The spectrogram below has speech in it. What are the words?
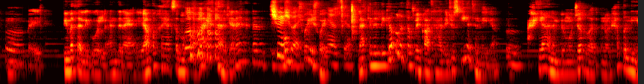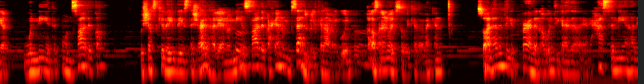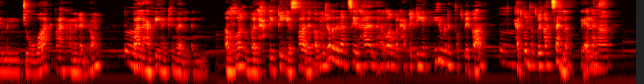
في مثل يقول عندنا يعني يا طخة يكسب مخه ما يحتاج يعني إحنا شوي شوي. شوي شوي. يس يس. لكن اللي قبل التطبيقات هذه جزئية النية أحيانا بمجرد إنه نحط النية والنية تكون صادقة والشخص كذا يبدأ يستشعرها لأنه النية الصادقة أحيانا سهل بالكلام نقول. خلاص أنا نويت أسوي كذا لكن سؤال هل أنت فعلا أو أنت قاعدة يعني حاسة النية هذه من جواك طالعة من العمق؟ طالعة فيها كذا الرغبة الحقيقية الصادقة مجرد أنها تصير هالرغبة الحقيقية كثير من التطبيقات. حتكون تطبيقات سهلة لأنها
